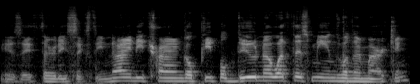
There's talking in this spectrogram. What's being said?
is a 30, 60, 90 triangle. People do know what this means when they're marking.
